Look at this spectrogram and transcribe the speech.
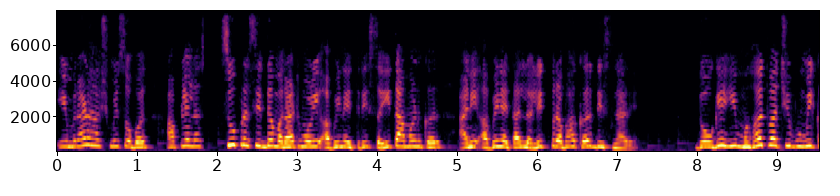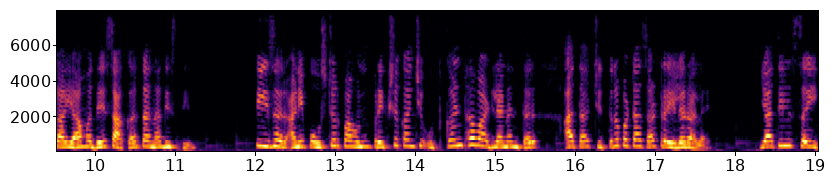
इम्रान हाशमी सोबत आपल्याला सुप्रसिद्ध मराठमोळी अभिनेत्री सई तामणकर आणि अभिनेता ललित प्रभाकर दिसणार आहे. दोघेही महत्वाची भूमिका यामध्ये साकारताना दिसतील. टीझर आणि पोस्टर पाहून प्रेक्षकांची उत्कंठा वाढल्यानंतर आता चित्रपटाचा ट्रेलर आलाय. यातील सई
